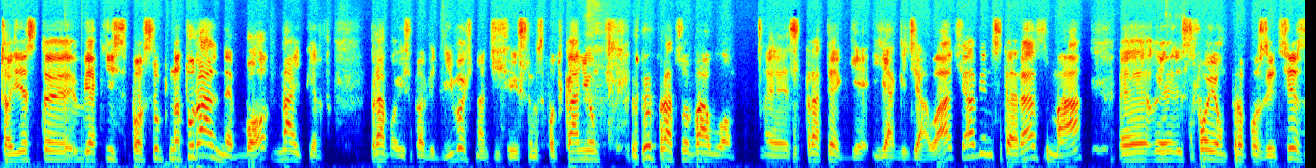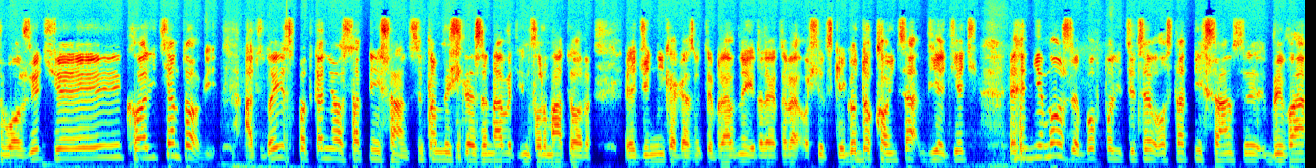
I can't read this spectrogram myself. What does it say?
to jest e, w jakiś sposób naturalne, bo najpierw Prawo i Sprawiedliwość na dzisiejszym spotkaniu wypracowało strategię, jak działać, a więc teraz ma e, e, swoją propozycję złożyć koalicjantowi. A czy to jest spotkanie ostatniej szansy, to myślę, że nawet informator Dziennika Gazety Prawnej i redaktora Osieckiego do końca wiedzieć nie może, bo w polityce ostatnich szans bywa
